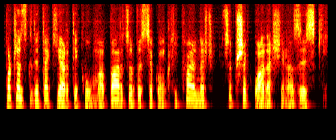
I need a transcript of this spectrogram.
podczas gdy taki artykuł ma bardzo wysoką klikalność, co przekłada się na zyski.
